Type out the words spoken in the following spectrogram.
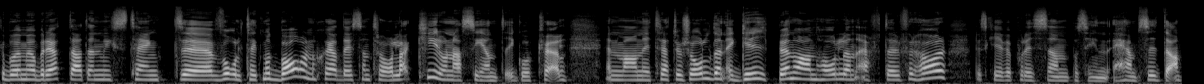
ska börja med att berätta att en misstänkt eh, våldtäkt mot barn skedde i centrala Kiruna sent igår kväll. En man i 30-årsåldern är gripen och anhållen efter förhör. Det skriver polisen på sin hemsida.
